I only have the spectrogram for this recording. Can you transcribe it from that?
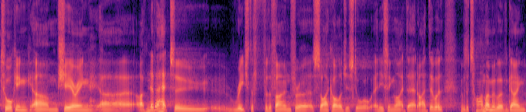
talking, um, sharing. Uh, I've never had to reach the, for the phone for a, psychologist or anything like that. I, there, were, there was a time I remember going,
